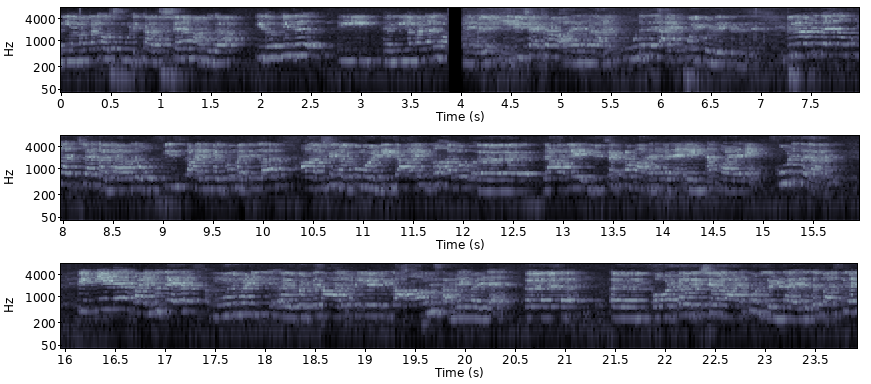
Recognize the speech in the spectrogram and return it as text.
നിയമങ്ങൾ കുറച്ചും കൂടി കർശനമാക്കുക ഇതൊക്കെ ഇത് ഈ നിയമങ്ങൾ ഇരുചക്ര വാഹനങ്ങളാണ് കാര്യങ്ങൾക്കും മറ്റുള്ള ആവശ്യങ്ങൾക്കും വേണ്ടിയിട്ടായിരുന്നു അത് രാവിലെ ഇരുചക്ര വാഹനങ്ങളുടെ എണ്ണം വളരെ കൂടുതലായിരുന്നു പിന്നീട് വൈകുന്നേരം മൂന്ന് മണി തൊട്ട് നാല് മണി വരെയുള്ള ആ ഒരു സമയങ്ങളിൽ ഓട്ടോറിക്ഷകളാണ് കൂടുതലുണ്ടായിരുന്നത്. ബസ്സുകൾ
